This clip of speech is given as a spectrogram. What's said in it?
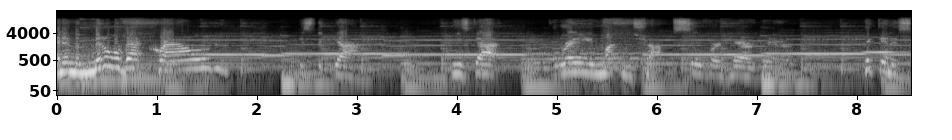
And in the middle of that crowd is the guy. He's got gray mutton chops, silver hair there, picking his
